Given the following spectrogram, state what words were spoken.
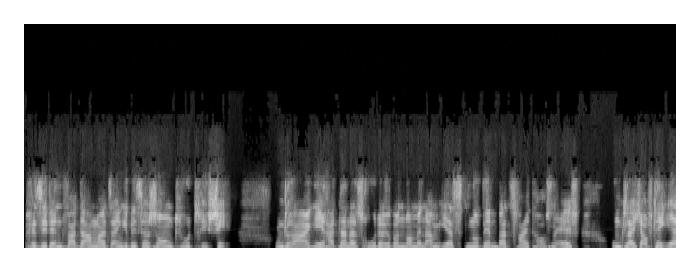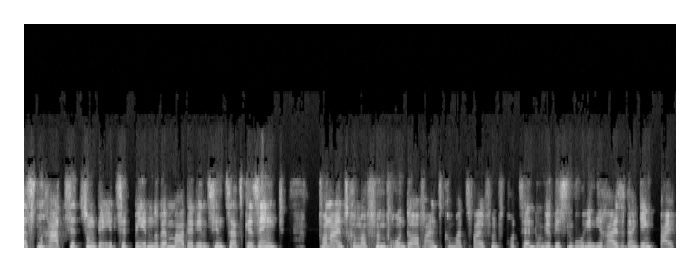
Präsident war damals ein gewisser Jean-Claude Trichet. Und Draghi hat dann das Ruder übernommen am 1. November 2011 und gleich auf der ersten Ratssitzung der EZB im November hat er den Zinssatz gesenkt von 1,5 runter auf 1,25 Prozent. Und wir wissen, wohin die Reise dann ging. Bei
